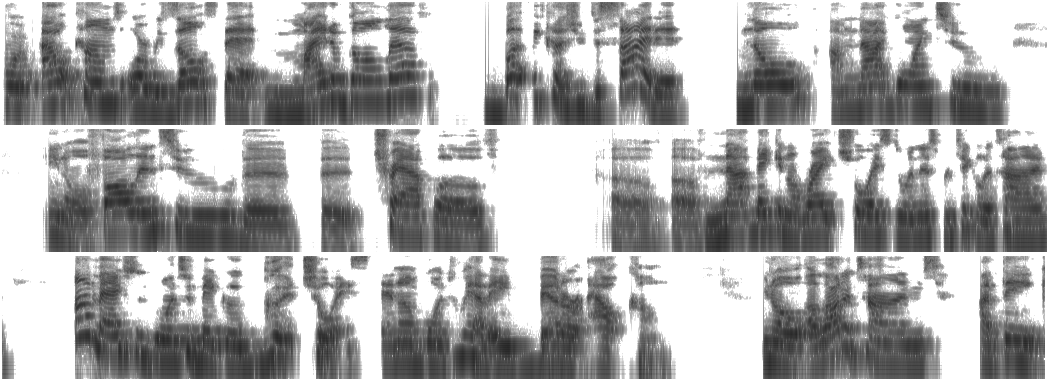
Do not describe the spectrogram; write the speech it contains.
for outcomes or results that might have gone left, but because you decided, no, I'm not going to, you know, fall into the the trap of of of not making a right choice during this particular time. I'm actually going to make a good choice and I'm going to have a better outcome. You know, a lot of times I think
